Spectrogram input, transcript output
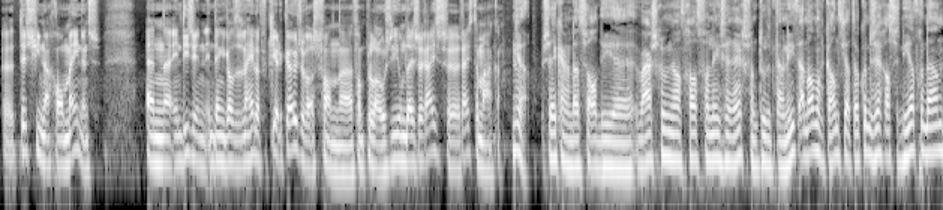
Uh, het is China gewoon menens. En uh, in die zin denk ik dat het een hele verkeerde keuze was van, uh, van Pelosi om deze reis, uh, reis te maken. Ja, zeker nadat ze al die waarschuwingen had gehad van links en rechts: van doe het nou niet. Aan de andere kant, je had ook kunnen zeggen: als ze het niet had gedaan,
